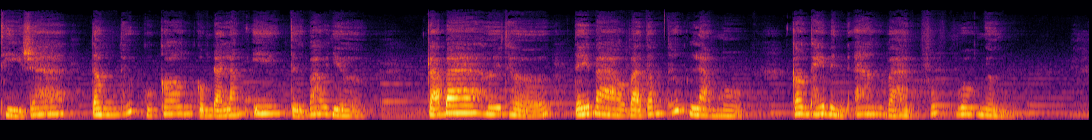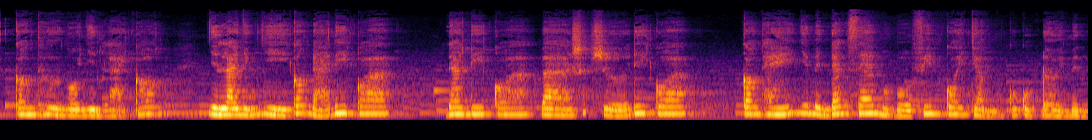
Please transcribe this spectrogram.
Thì ra, tâm thức của con cũng đã lắng yên từ bao giờ. Cả ba hơi thở, tế bào và tâm thức là một. Con thấy bình an và hạnh phúc vô ngừng con thường ngồi nhìn lại con, nhìn lại những gì con đã đi qua, đang đi qua và sắp sửa đi qua con thấy như mình đang xem một bộ phim quay chậm của cuộc đời mình.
